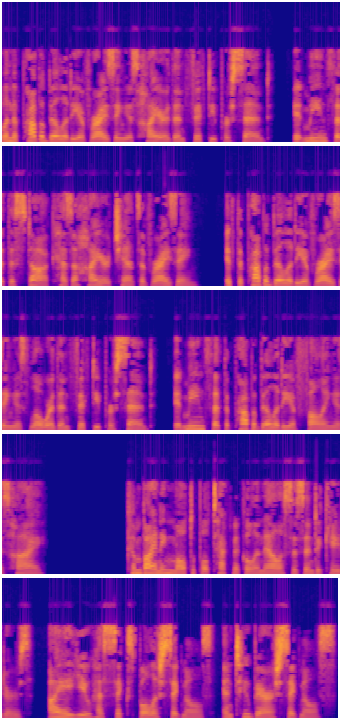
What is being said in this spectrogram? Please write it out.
When the probability of rising is higher than 50%, it means that the stock has a higher chance of rising. If the probability of rising is lower than 50%, it means that the probability of falling is high. Combining multiple technical analysis indicators, IAU has six bullish signals and two bearish signals.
